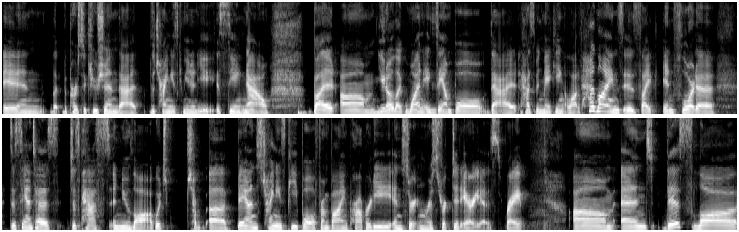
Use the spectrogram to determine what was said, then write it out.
in like, the persecution that the Chinese community is seeing now. But um, you know, like one example that has been making a lot of headlines is like in Florida, DeSantis just passed a new law which uh, bans Chinese people from buying property in certain restricted areas, right? Um, and this law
